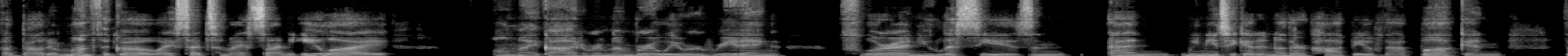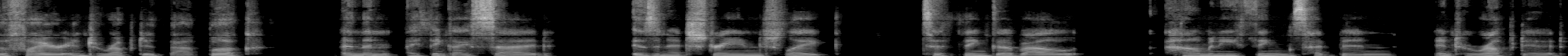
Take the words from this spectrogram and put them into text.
about a month ago, I said to my son Eli, "Oh my God, remember we were reading Flora and Ulysses, and and we need to get another copy of that book." And the fire interrupted that book, and then I think I said, "Isn't it strange, like, to think about how many things had been interrupted?"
